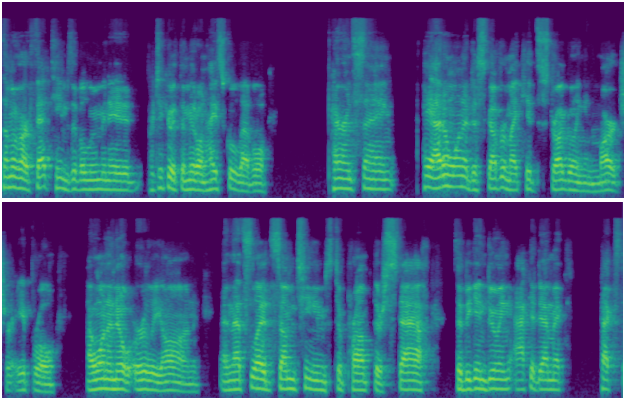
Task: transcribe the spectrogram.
some of our FET teams have illuminated, particularly at the middle and high school level, parents saying, Hey, I don't want to discover my kids struggling in March or April. I want to know early on. And that's led some teams to prompt their staff to begin doing academic text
